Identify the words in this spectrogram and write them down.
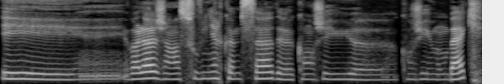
Et voilà, j'ai un souvenir comme ça de quand j'ai eu, j'ai eu mon bac,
